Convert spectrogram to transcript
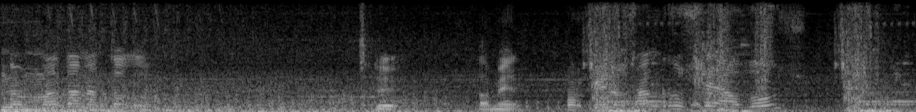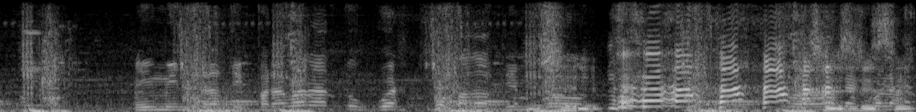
nos matan a todos. Sí, también. Porque nos han ruseado dos. Y mientras disparaban a tu cuerpo, ha dado tiempo. Sí. para Sí, sí, sí.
